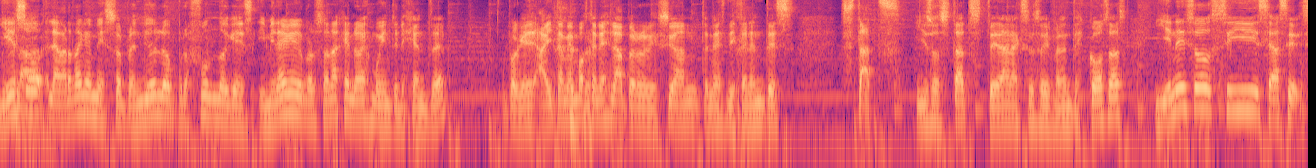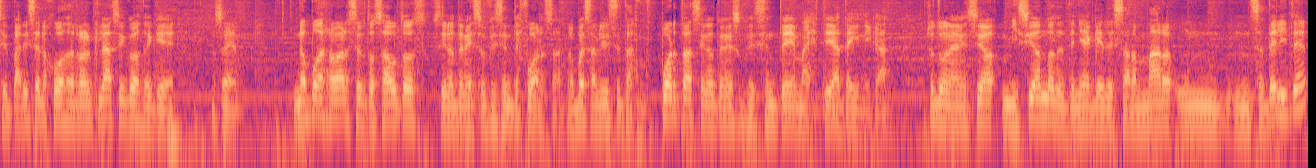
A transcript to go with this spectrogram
y eso, claro. la verdad que me sorprendió lo profundo que es. Y mirá que el personaje no es muy inteligente. Porque ahí también vos tenés la progresión, tenés diferentes stats. Y esos stats te dan acceso a diferentes cosas. Y en eso sí se hace, se parece a los juegos de rol clásicos de que, no sé, no puedes robar ciertos autos si no tenés suficiente fuerza. No puedes abrir ciertas puertas si no tenés suficiente maestría técnica. Yo tuve una misión, misión donde tenía que desarmar un, un satélite.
